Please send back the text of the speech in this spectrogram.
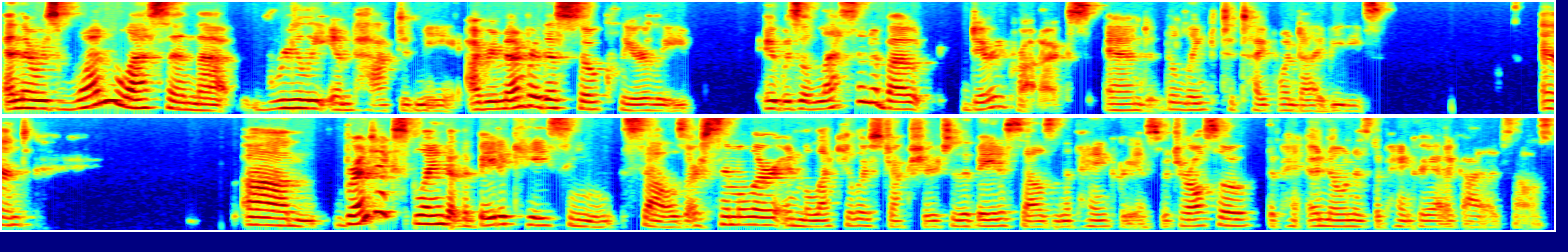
And there was one lesson that really impacted me. I remember this so clearly. It was a lesson about dairy products and the link to type 1 diabetes. And um, Brenda explained that the beta casein cells are similar in molecular structure to the beta cells in the pancreas, which are also the, known as the pancreatic islet cells,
